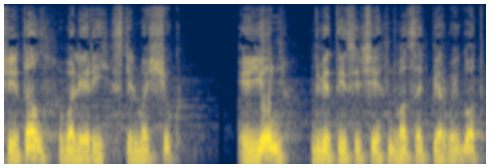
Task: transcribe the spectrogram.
Читал Валерий Стельмощук. Июнь 2021 год.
